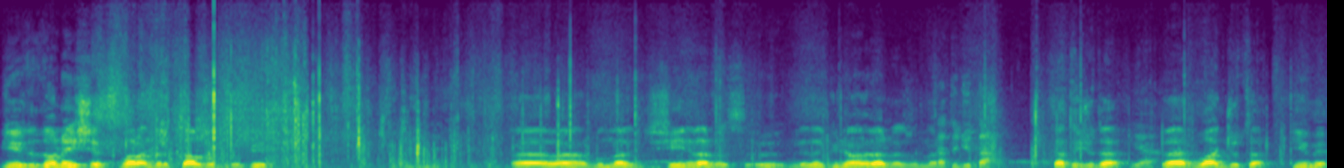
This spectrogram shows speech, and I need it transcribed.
Give the donation. 100,000 rupee. He, var. bunlar şeyini vermez. Ö- Ne de günahını vermez bunlar. Satu juta. Satu juta. Ya. Ver. One juta. Give me.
